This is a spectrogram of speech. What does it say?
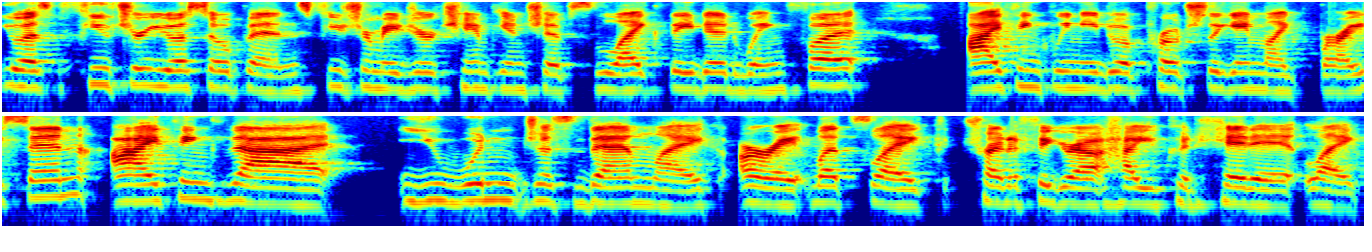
U.S. future U.S. Opens, future major championships like they did Winged Foot, I think we need to approach the game like Bryson. I think that you wouldn't just then like, all right, let's like try to figure out how you could hit it like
